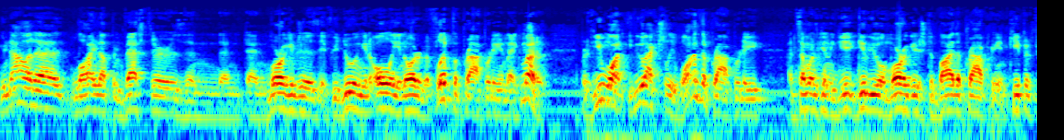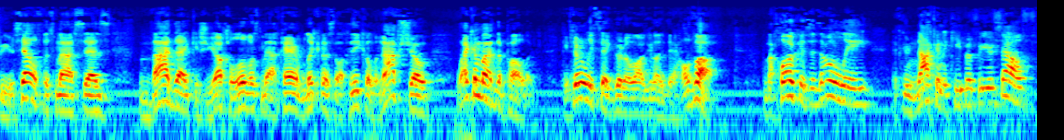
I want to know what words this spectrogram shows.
You're not allowed to line up investors and, and, and mortgages if you're doing it only in order to flip the property and make money. But if you want, if you actually want the property and someone's going to give, you a mortgage to buy the property and keep it for yourself, the Sma says, like a mandapalik. You can certainly say good along like the halva. Machlokas is only if you're not going to keep it for yourself.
